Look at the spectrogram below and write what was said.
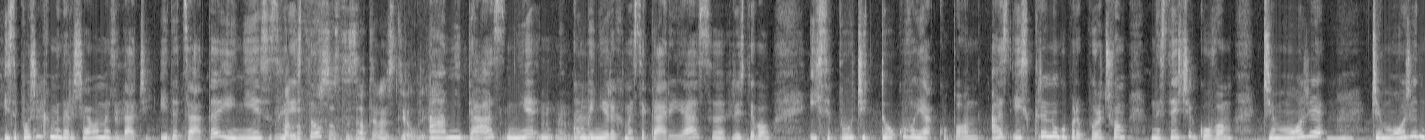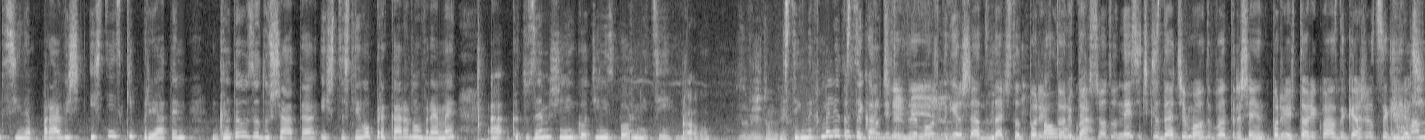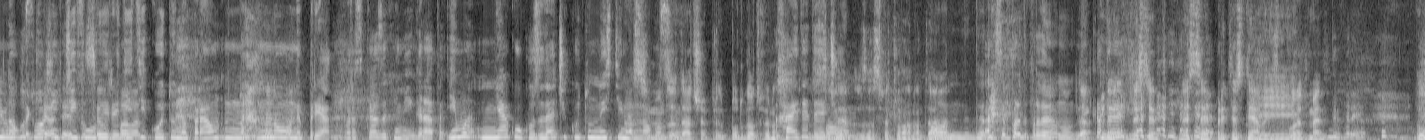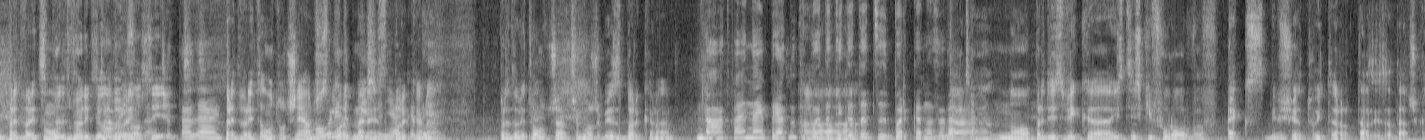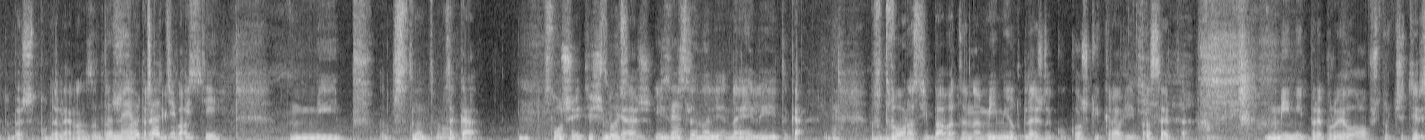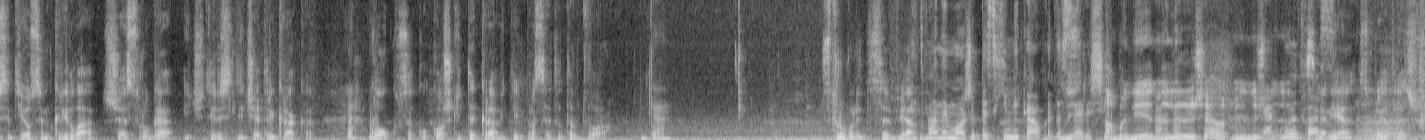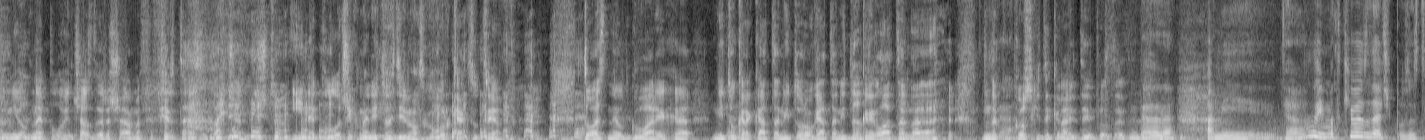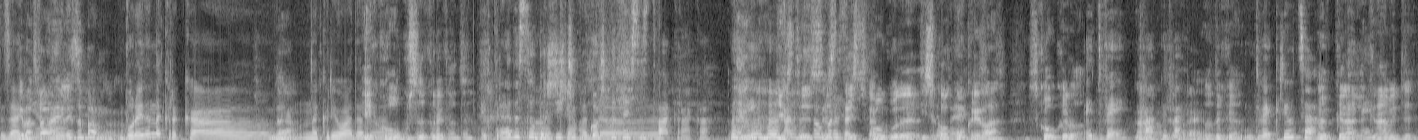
И започнахме да решаваме задачи. И децата, и ние с Ма Христо. в състезателен стил ли? Ами да, ние комбинирахме се Кари и аз, Христо и Боб, и се получи толкова як купон. Аз искрено го препоръчвам, не се шегувам, че може, че може да си направиш истински приятен гъдъл за душата и щастливо прекарано време, а, като вземеш едни готини сборници. Браво, завиждам ви. Стигнахме ли до Стига родителите Еми, може да ги решават задачите от първи и втори клас, защото не всички задачи могат да бъдат решени от първи и втори клас, да кажа от сега, Има много сложни отпъват. редици, които направо много, неприятно. Разказаха ни играта. Има няколко задачи, които наистина Аз много имам задача пред- подготвена Хайде да я за, чуем. за Светлана. Да. О, не, да, не съм предупредена, но Да, нека да не, не, се, не се притеснявай. Е. Според мен. Предварително, е въпроси. задачата, да. предварително уточнявам, че според мен е сбъркана. Предварително уточнявам, че може би е сбъркана. Да, това е най-приятното, пък да ти дадат сбъркана задача. Да, но предизвика истински фурор в X, бившия Twitter, тази задача, като беше споделена. Да Задача не е за от чат трети клас. GPT. Ми, пф, Защото- така. Слушай, ти ще ми Слушам, кажеш, да. измислена ли е, не е ли и така. Да. В двора си бабата на Мими отглежда кокошки, крави и прасета. Мими преброила общо 48 крила, 6 рога и 44 крака. Колко са кокошките, кравите и прасетата в двора? Да. Струва ли ти се Е, вярно? това не може без химикалка да се реши. Ама ние нали решавахме нищо. Някой от вас Сега ние с колегата Речев ни отне половин час да решаваме в ефир тази задача и не получихме нито един отговор както трябва. Тоест не отговаряха нито краката, нито рогата, нито Да. крилата на, на кокошките, кравите и прасета. Да, да. Ами, да, има такива задачи по състезания. Ема това не е ли забавно? Борене на крака, Да. на крила, да. Е, да. колко са краката? Е, трябва да съобразиш, А, че кокошката да- е с два крака. Нали? И да. Естествено. Колко да е? И с колко Добре. крила? С колко крила? Е, две. А, Два крила. добре. А, така. Две крилца. А, кра, Или? кравите?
